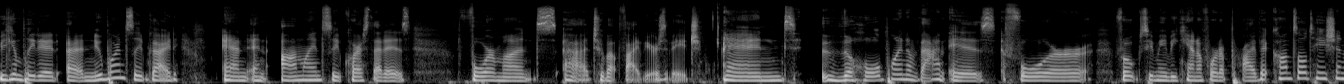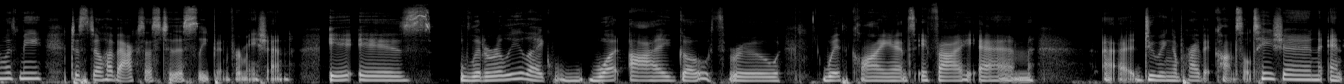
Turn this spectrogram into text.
we completed a newborn sleep guide and an online sleep course that is four months uh, to about five years of age. And the whole point of that is for folks who maybe can't afford a private consultation with me to still have access to this sleep information. It is literally like what I go through with clients if I am uh, doing a private consultation. And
